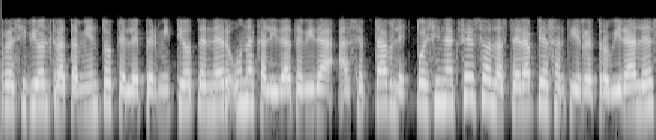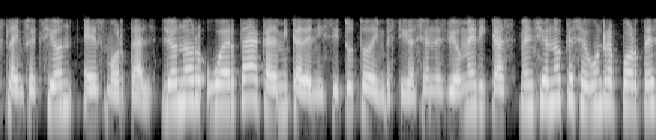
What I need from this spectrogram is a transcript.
recibió el tratamiento que le permitió tener una calidad de vida aceptable, pues sin acceso a las terapias antirretrovirales la infección es mortal. Leonor Huerta, académica del Instituto de Investigaciones Biomédicas, mencionó que según reportes,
